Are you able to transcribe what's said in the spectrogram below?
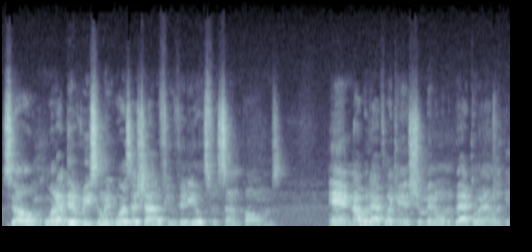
So what I did recently was I shot a few videos for some poems, and I would have like an instrumental in the background Okay.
